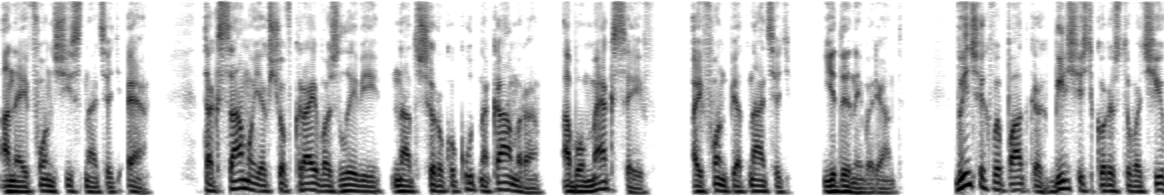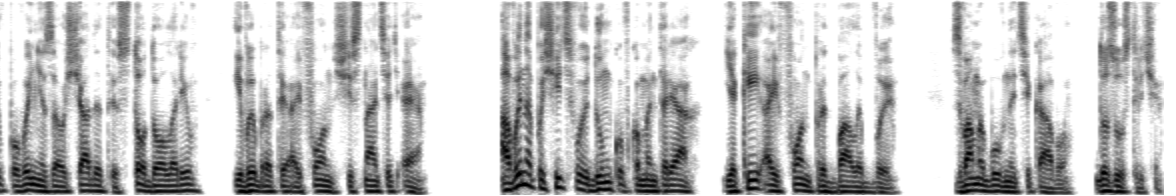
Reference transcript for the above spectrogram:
а не iPhone 16e. Так само, якщо вкрай важливі надширококутна камера або MagSafe, iPhone 15 – єдиний варіант. В інших випадках більшість користувачів повинні заощадити 100 доларів і вибрати iPhone 16e. А ви напишіть свою думку в коментарях, який iPhone придбали б ви. З вами був Нецікаво. До зустрічі!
